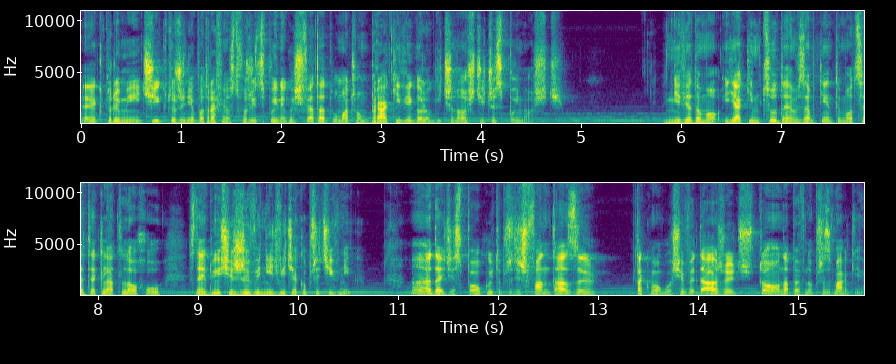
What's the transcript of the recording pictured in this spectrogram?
e, którymi ci, którzy nie potrafią stworzyć spójnego świata, tłumaczą braki w jego logiczności czy spójności. Nie wiadomo, jakim cudem w zamkniętym od setek lat lochu znajduje się żywy niedźwiedź jako przeciwnik? A dajcie spokój, to przecież fantazy, tak mogło się wydarzyć, to na pewno przez magię.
